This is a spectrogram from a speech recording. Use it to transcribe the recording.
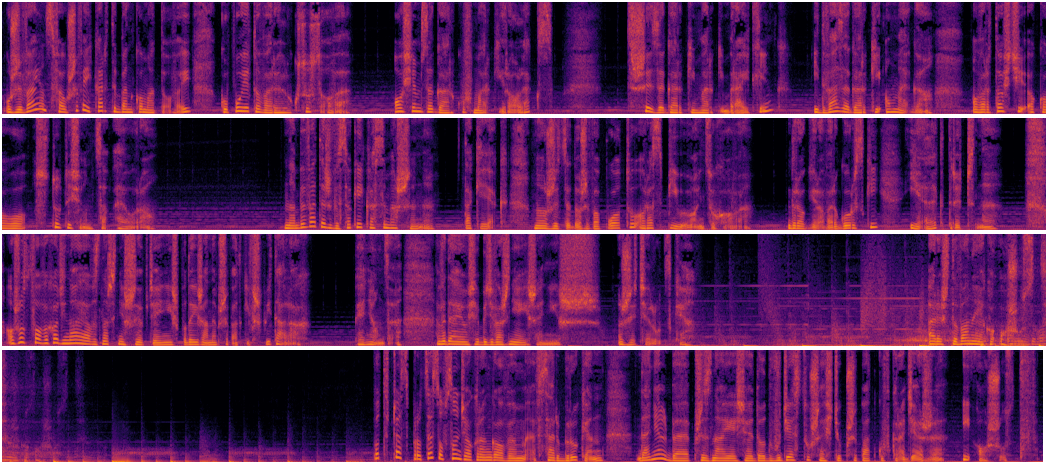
Używając fałszywej karty bankomatowej, kupuje towary luksusowe. Osiem zegarków marki Rolex, trzy zegarki marki Breitling i dwa zegarki Omega o wartości około 100 tysiąca euro. Nabywa też wysokiej klasy maszyny, takie jak nożyce do żywopłotu oraz piły łańcuchowe, drogi rower górski i elektryczny. Oszustwo wychodzi na jaw znacznie szybciej niż podejrzane przypadki w szpitalach. Pieniądze wydają się być ważniejsze niż życie ludzkie. Aresztowany jako oszust. Podczas procesu w sądzie okręgowym w Saarbrücken Daniel B. przyznaje się do 26 przypadków kradzieży i oszustw.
